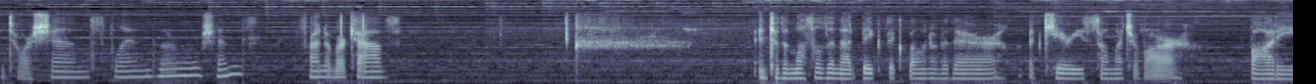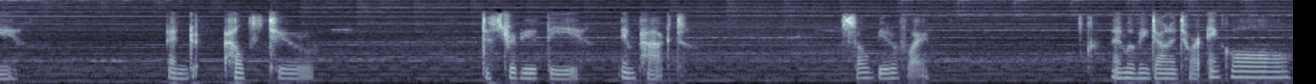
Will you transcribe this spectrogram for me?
into our shins, splins, or shins, front of our calves. Into the muscles in that big thick bone over there that carries so much of our body and helps to distribute the impact so beautifully. And moving down into our ankle,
